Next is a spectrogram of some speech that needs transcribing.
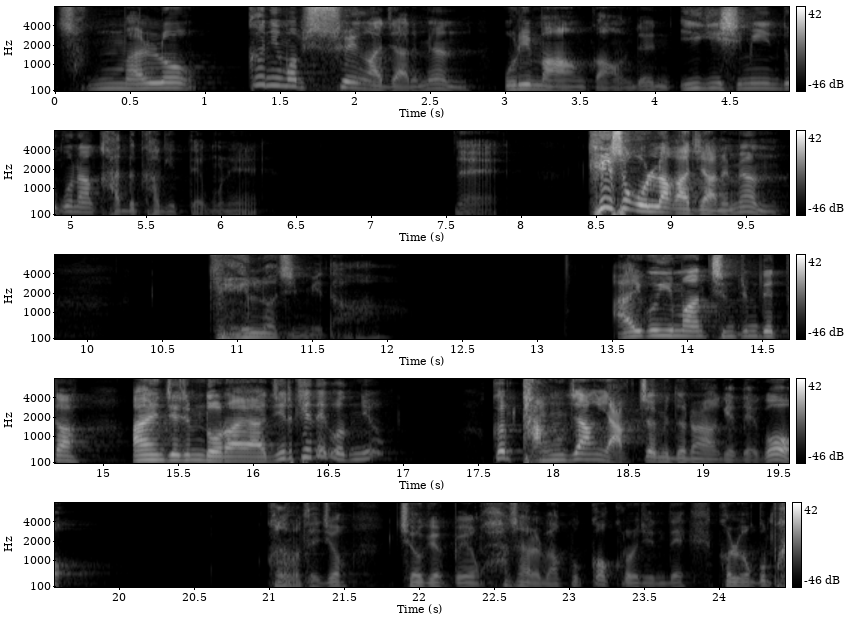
정말로 끊임없이 수행하지 않으면 우리 마음 가운데 이기심이 누구나 가득하기 때문에 네. 계속 올라가지 않으면 게을러집니다. 아이고 이만 쯤쯤 됐다. 아 이제 좀 놀아야지 이렇게 되거든요. 그럼 당장 약점이 드러나게 되고 그러면 되죠. 저격병에 화살을 맞고 거꾸로지는데 그걸 보고 막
